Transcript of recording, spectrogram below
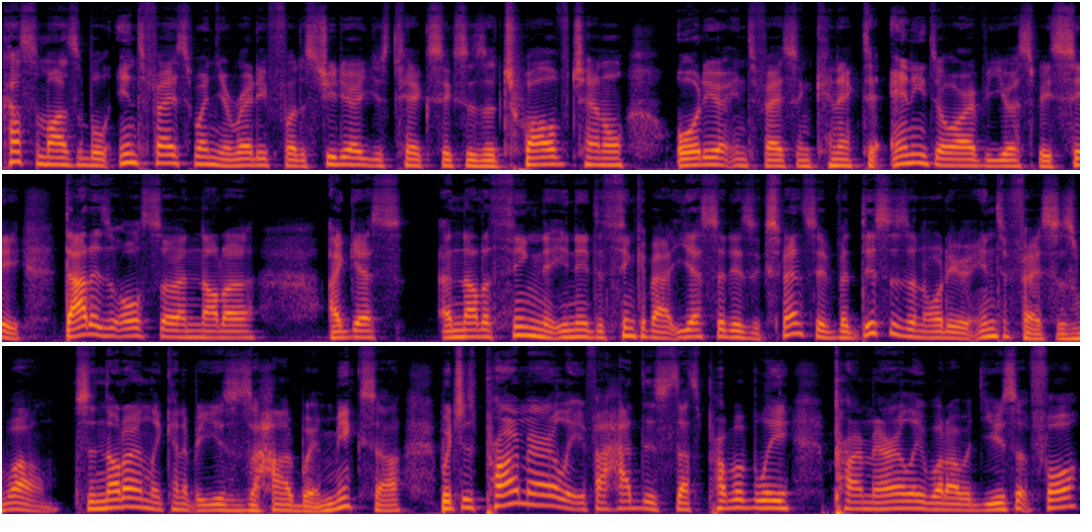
Customizable interface when you're ready for the studio. Use TX6 as a 12 channel audio interface and connect to any DAW over USB C. That is also another, I guess, another thing that you need to think about. Yes, it is expensive, but this is an audio interface as well. So not only can it be used as a hardware mixer, which is primarily, if I had this, that's probably primarily what I would use it for.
